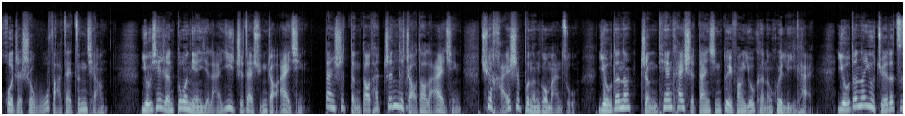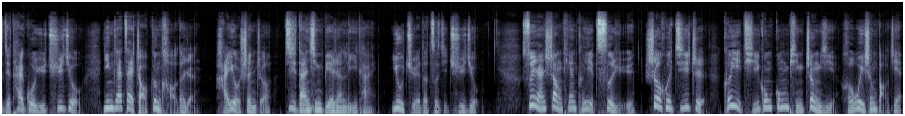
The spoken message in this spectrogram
或者是无法再增强。有些人多年以来一直在寻找爱情，但是等到他真的找到了爱情，却还是不能够满足。有的呢，整天开始担心对方有可能会离开；有的呢，又觉得自己太过于屈就，应该再找更好的人。还有甚者，既担心别人离开，又觉得自己屈就。虽然上天可以赐予，社会机制可以提供公平正义和卫生保健。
